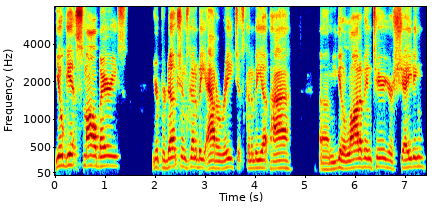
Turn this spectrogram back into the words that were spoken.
you'll get small berries. Your production is going to be out of reach. It's going to be up high. Um, you get a lot of interior shading.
